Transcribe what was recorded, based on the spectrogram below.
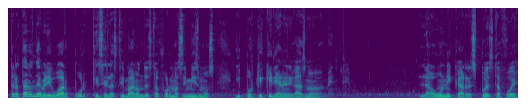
trataron de averiguar por qué se lastimaron de esta forma a sí mismos y por qué querían el gas nuevamente. La única respuesta fue,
